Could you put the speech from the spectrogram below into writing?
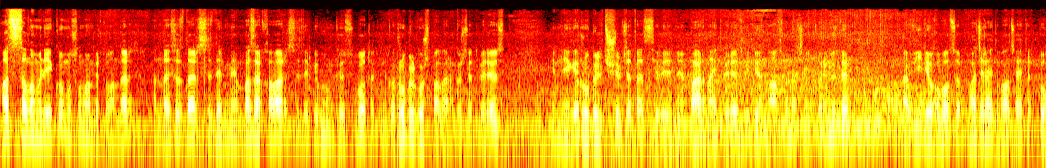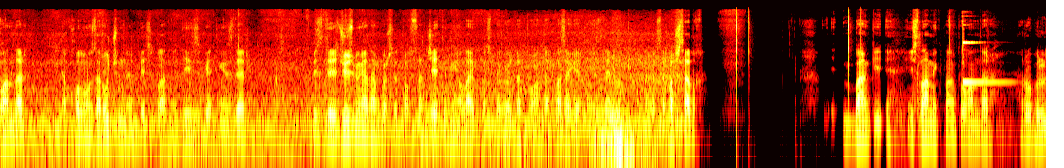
ассалому алейкум мусулман бир туугандар кандайсыздар сиздер менен базарка бар сиздерге бүгүнкү суббота күнкү рубль курчпаларын көрсөтүп беребиз эмнеге рубль түшүп жатат себебini баарын айтып беребиз видеонун акырына чейин көрүңүздөр А видеого болсо бажырайтып алчайтыр туугандар мындай колуңуздар учундан бесплатный тийгизип кетиңиздер бизди жүз миң адам көрсө токсон жети миң лайк баспай көрдүр туугандар баса кетиңиздер анда эмесе баштадык банк исламик банк туугандар рубль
